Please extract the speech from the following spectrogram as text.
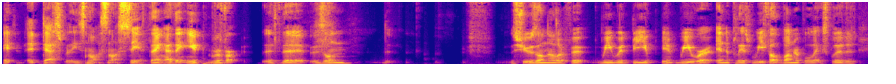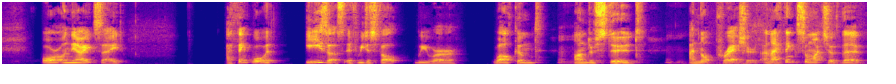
it it desperately is not it's not a safe thing. I think you revert if the was on the, the shoe was on the other foot, we would be we were in a place where we felt vulnerable, excluded, or on the outside. I think what would ease us if we just felt we were welcomed, mm-hmm. understood, mm-hmm. and not pressured. And I think so much of the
